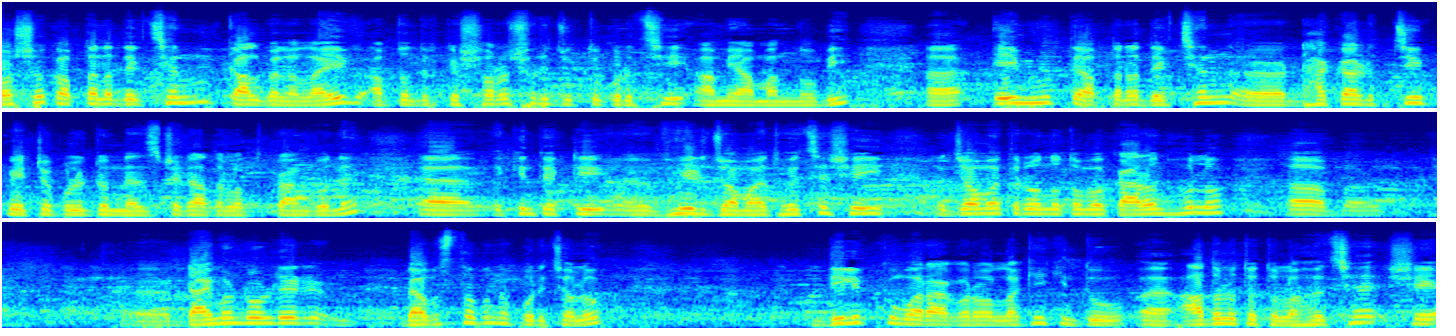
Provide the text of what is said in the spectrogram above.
দর্শক, আপনারা দেখছেন কালবেলা লাইভ। আপনাদেরকে সরাসরি যুক্ত করেছি আমি আমার নবী। এই মুহূর্তে আপনারা দেখছেন ঢাকার চিফ মেট্রোপলিটন ম্যাজিস্ট্রেট আদালত প্রাঙ্গণে কিন্তু একটি ভিড় জমায়েত হয়েছে। সেই জমায়েতের অন্যতম কারণ হলো ডায়মন্ড রোল্ডের ব্যবস্থাপনা পরিচালক দিলীপ কুমার আগরওয়ালাকে কিন্তু আদালতে তোলা হয়েছে। সেই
